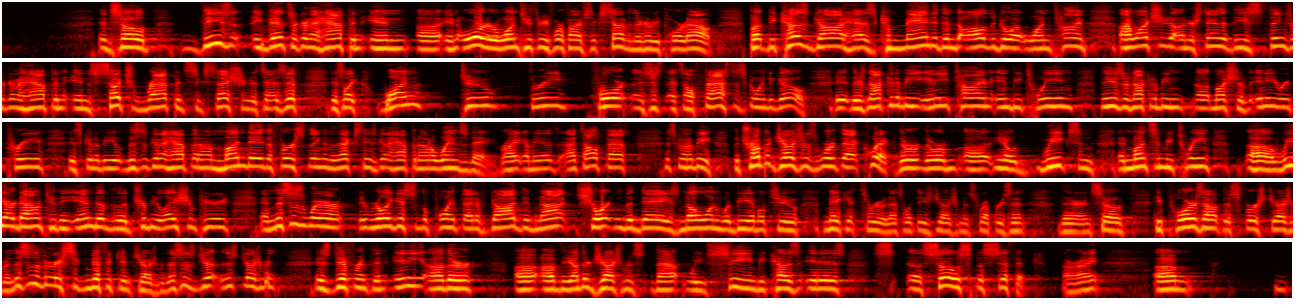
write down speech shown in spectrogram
And so these events are going to happen in, uh, in order one, two, three, four, five, six, seven. They're going to be poured out. But because God has commanded them to all to go at one time, I want you to understand that these things are going to happen in such rapid succession. It's as if it's like one, two, three, It's just that's how fast it's going to go. It, there's not going to be any time in between these. There's not going to be uh, much of any reprieve. It's going to be this is going to happen on Monday, the first thing, and the next thing is going to happen on a Wednesday, right? I mean, that's, that's how fast it's going to be. The trumpet judgments weren't that quick. There, there were uh, you know weeks and, and months in between uh, we are down to the end of the tribulation period. And this is where it really gets to the point that if God did not shorten the days, no one would be able to make it through. That's what these judgments represent there. And so he pours out this first judgment. This is a very significant judgment. This, is ju- this judgment is different than any other. Uh, of the other judgments that we've seen because it is uh, so specific. All right? Um,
